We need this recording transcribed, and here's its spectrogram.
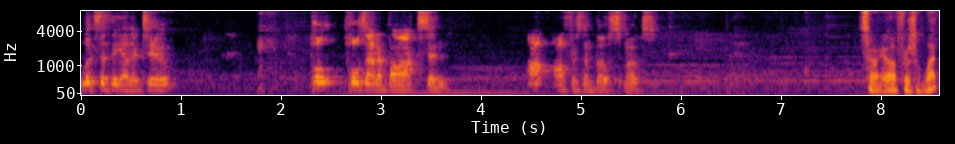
looks at the other two, pull, pulls out a box, and o- offers them both smokes. Sorry, offers what?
